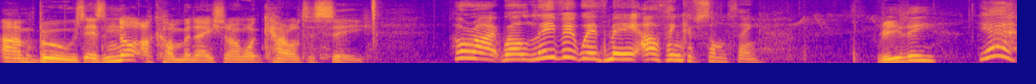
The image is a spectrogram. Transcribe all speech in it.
and booze is not a combination I want Carol to see. All right, well, leave it with me. I'll think of something. Really? Yeah.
